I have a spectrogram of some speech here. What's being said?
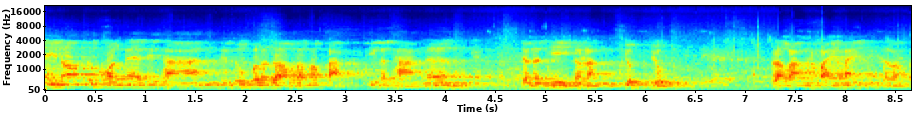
พี่น้องทุกคนได้อธิษฐานถือทูบกระดอกแล้วมาปักที่กระถางเนิ่นเจ้าหน้าที่กำลังจุดจุดระวังไฟไหม้ระวังไฟ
